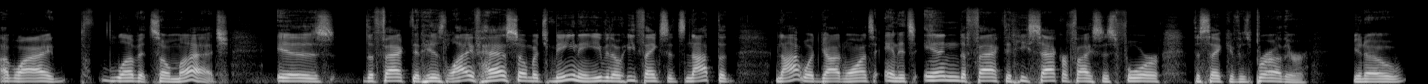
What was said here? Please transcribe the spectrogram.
why i love it so much is the fact that his life has so much meaning even though he thinks it's not the not what god wants and it's in the fact that he sacrifices for the sake of his brother you know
